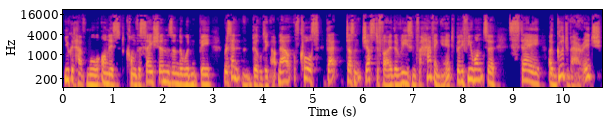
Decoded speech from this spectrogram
you could have more honest conversations and there wouldn't be resentment building up. Now, of course, that doesn't justify the reason for having it. But if you want to stay a good marriage,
